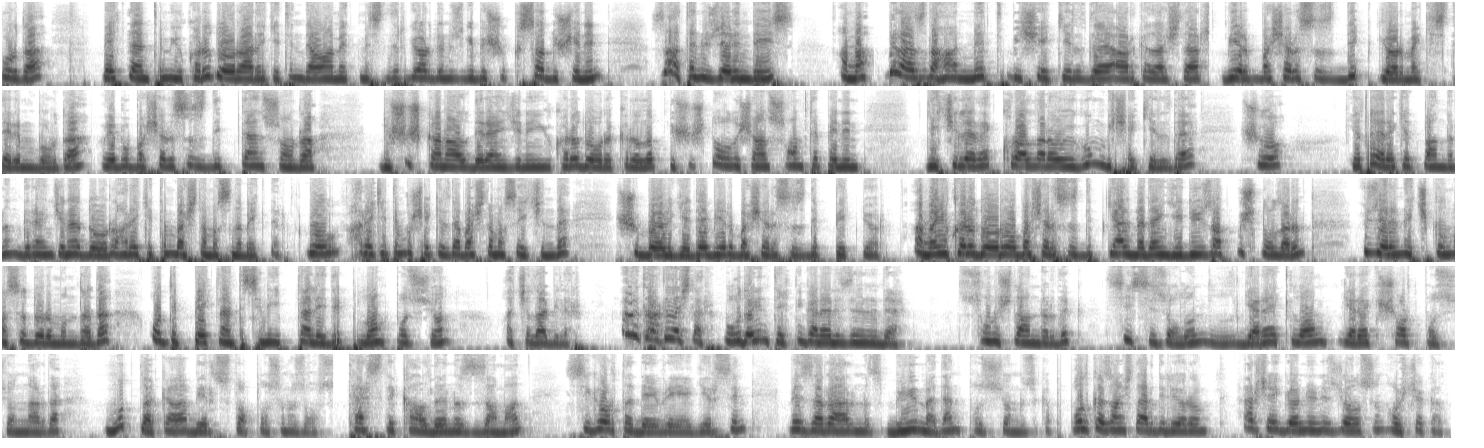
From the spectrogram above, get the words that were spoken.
Burada beklentim yukarı doğru hareketin devam etmesidir. Gördüğünüz gibi şu kısa düşenin zaten üzerindeyiz. Ama biraz daha net bir şekilde arkadaşlar bir başarısız dip görmek isterim burada ve bu başarısız dipten sonra düşüş kanal direncinin yukarı doğru kırılıp düşüşte oluşan son tepenin geçilerek kurallara uygun bir şekilde şu yatay hareket bandının direncine doğru hareketin başlamasını beklerim. Bu hareketin bu şekilde başlaması için de şu bölgede bir başarısız dip bekliyorum. Ama yukarı doğru o başarısız dip gelmeden 760 doların üzerine çıkılması durumunda da o dip beklentisini iptal edip long pozisyon açılabilir. Evet arkadaşlar buğdayın teknik analizini de sonuçlandırdık. Siz siz olun gerek long gerek short pozisyonlarda mutlaka bir stop loss'unuz olsun. Terste kaldığınız zaman sigorta devreye girsin ve zararınız büyümeden pozisyonunuzu kapatın. Bol kazançlar diliyorum. Her şey gönlünüzce olsun. Hoşçakalın.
